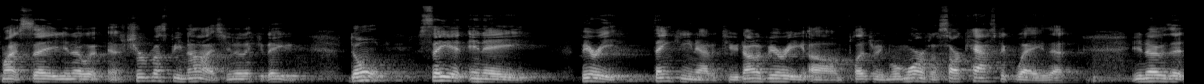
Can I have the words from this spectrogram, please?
might say, you know, it, it sure must be nice. You know, they they don't say it in a very thanking attitude, not a very um, pleasuring, but more of a sarcastic way that, you know, that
